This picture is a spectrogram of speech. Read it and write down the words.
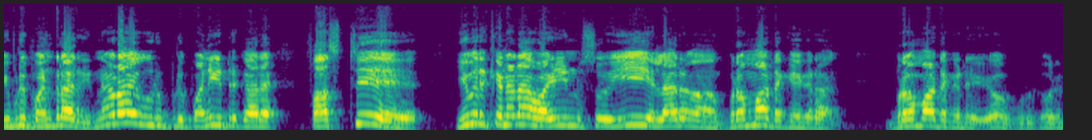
இப்படி பண்றாரு. என்னடா இவர் இப்படி பண்ணிட்டு இருக்காரு? ஃபர்ஸ்ட் இவருக்கு என்னடா வழின்னு சொல்லி எல்லாரும் பிரம்மாட்ட கேட்குறாங்க பிரம்மாட்ட கேட்டு ஐயோ இவருக்கு ஒரு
